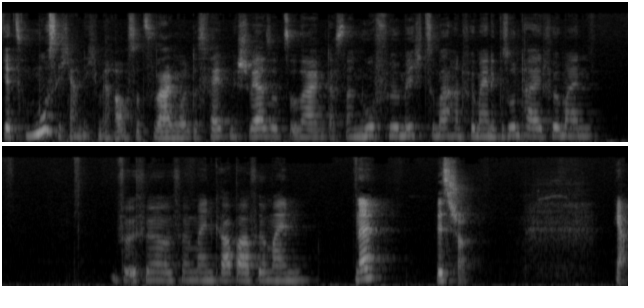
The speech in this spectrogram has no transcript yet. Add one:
jetzt muss ich ja nicht mehr raus sozusagen und es fällt mir schwer sozusagen, das dann nur für mich zu machen, für meine Gesundheit, für mein, für, für, für meinen Körper, für mein, ne, wisst schon. Ja,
